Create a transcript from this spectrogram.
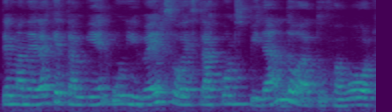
de manera que también universo está conspirando a tu favor,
